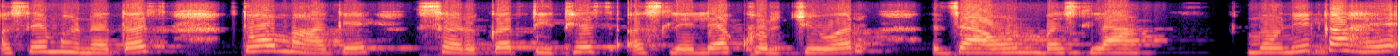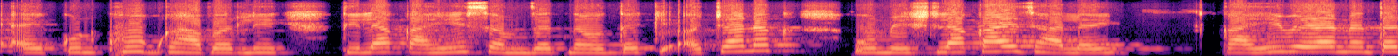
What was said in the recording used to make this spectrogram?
असे म्हणतच तो मागे सरकत तिथेच असलेल्या खुर्चीवर जाऊन बसला. मोनिका हे ऐकून खूप घाबरली. तिला काही समजत नव्हतं की अचानक उमेशला काय झालंय. काही वेळानंतर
